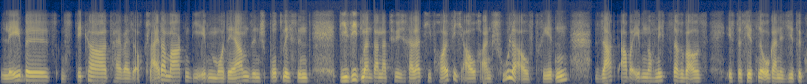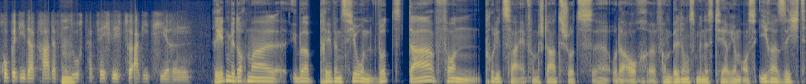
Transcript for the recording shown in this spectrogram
Labels und Sticker, teilweise auch Kleidermarken, die eben modern sind, sportlich sind, die sieht man dann natürlich relativ häufig auch an Schule auftreten, sagt aber eben noch nichts darüber aus, ist das jetzt eine organisierte Gruppe, die da gerade hm. versucht tatsächlich zu agitieren. Reden wir doch mal über Prävention. Wird da von Polizei, vom Staatsschutz äh, oder auch äh, vom Bildungsministerium aus Ihrer Sicht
